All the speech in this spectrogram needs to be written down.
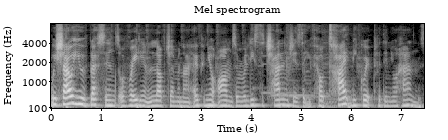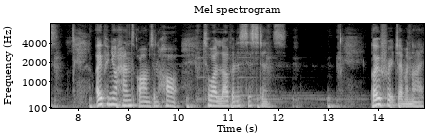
We shower you with blessings of radiant love, Gemini. Open your arms and release the challenges that you've held tightly gripped within your hands. Open your hands, arms, and heart to our love and assistance. Go for it, Gemini.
